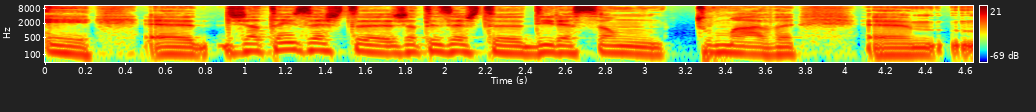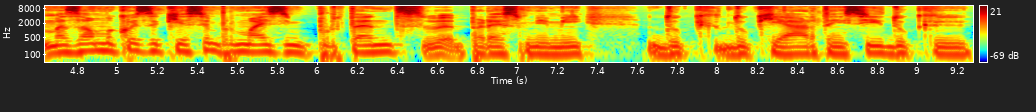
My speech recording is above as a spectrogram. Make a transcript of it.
é, uh, já, tens esta, já tens esta direção tomada, uh, mas há uma coisa que é sempre mais importante, parece-me a mim, do que, do que a arte em si, do que.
